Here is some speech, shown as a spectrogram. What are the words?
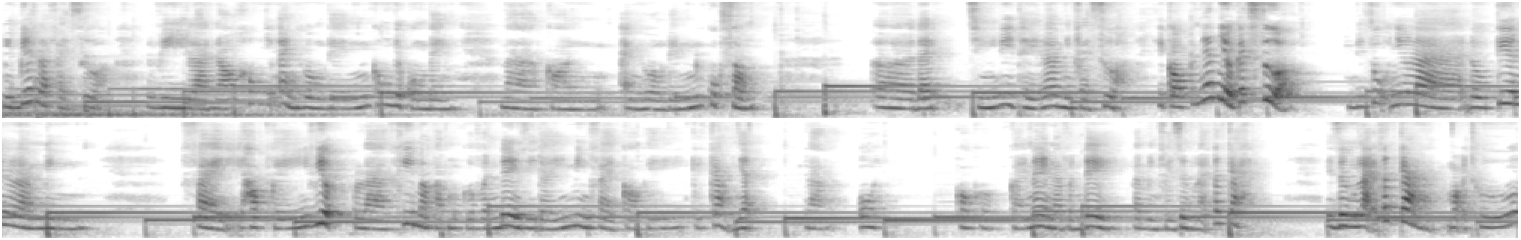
mình biết là phải sửa vì là nó không những ảnh hưởng đến công việc của mình mà còn ảnh hưởng đến cuộc sống. À, đấy chính vì thế là mình phải sửa. Thì có rất nhiều cách sửa. Ví dụ như là đầu tiên là mình phải học cái việc là khi mà gặp một cái vấn đề gì đấy mình phải có cái cái cảm nhận là ôi có cái này là vấn đề và mình phải dừng lại tất cả. Để dừng lại tất cả mọi thứ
